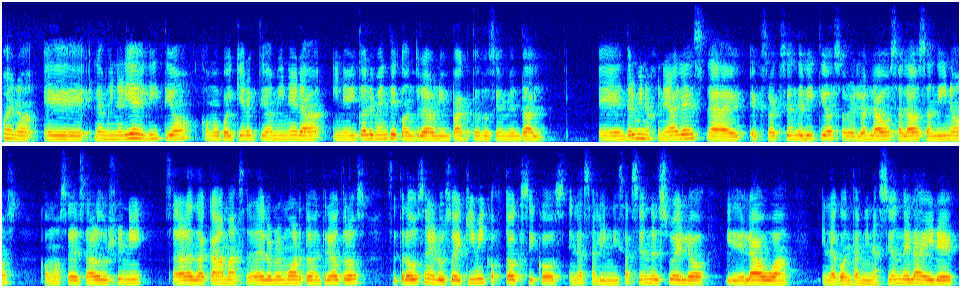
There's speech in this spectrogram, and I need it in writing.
Bueno, eh, la minería de litio, como cualquier actividad minera, inevitablemente contrae un impacto socioambiental. Eh, en términos generales, la extracción de litio sobre los lagos salados andinos, como ser el Salar de Uyuni, Salar de Atacama, Salar del Hombre Muerto, entre otros, se traduce en el uso de químicos tóxicos, en la salinización del suelo y del agua, en la contaminación del aire,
